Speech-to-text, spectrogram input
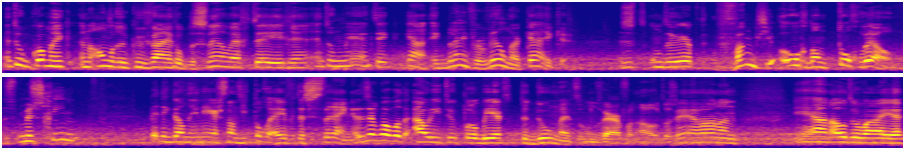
En toen kwam ik een andere Q5 op de snelweg tegen. En toen merkte ik, ja, ik blijf er wel naar kijken. Dus het ontwerp vangt je oog dan toch wel. Dus misschien ben ik dan in eerste instantie toch even te streng. Dat is ook wel wat Audi natuurlijk probeert te doen met het ontwerp van auto's. een, ja, een auto waar je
